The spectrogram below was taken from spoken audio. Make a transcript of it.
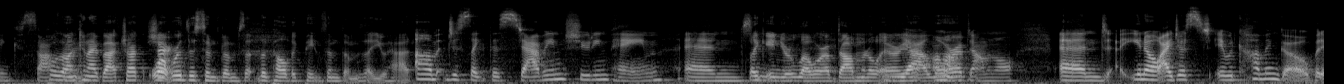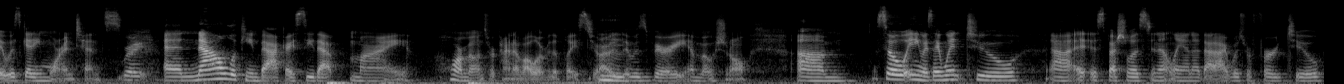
think, sophomore. Hold on, can I backtrack? What were the symptoms, that, the pelvic pain symptoms that you had? Um, just like the stabbing, shooting pain, and like in your lower abdominal area? Yeah, lower Uh-huh. abdominal. And you know, I just it would come and go, but it was getting more intense. Right. And now looking back, I see that my hormones were kind of all over the place too. Mm-hmm. was, it was very emotional. Um, so, anyways, I went to uh, a specialist in Atlanta that I was referred to.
